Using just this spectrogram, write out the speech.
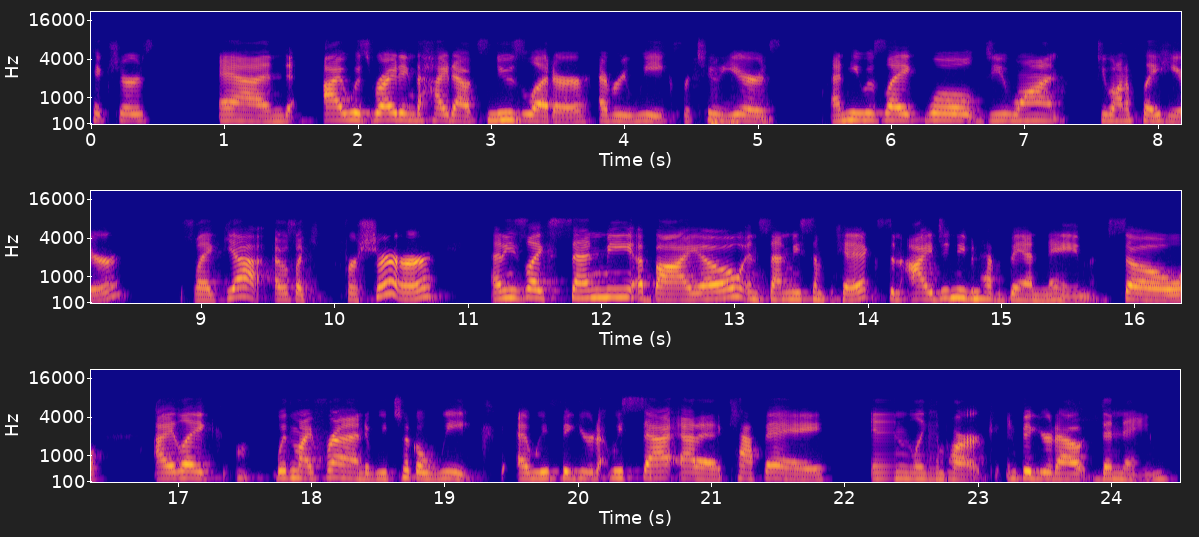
pictures. And I was writing the Hideouts newsletter every week for two years. And he was like, "Well, do you want do you want to play here?" It's like, "Yeah." I was like, "For sure." And he's like, "Send me a bio and send me some pics." And I didn't even have a band name, so I like with my friend, we took a week and we figured we sat at a cafe in Lincoln Park and figured out the name.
